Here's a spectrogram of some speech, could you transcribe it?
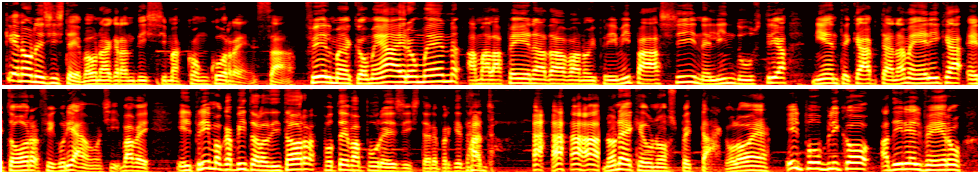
che non esisteva una grandissima concorrenza. Film come Iron Man a malapena davano i primi passi nell'industria, niente Captain America e Thor, figuriamoci. Vabbè, il primo capitolo di Thor poteva pure esistere perché tanto non è che uno spettacolo, eh. Il pubblico, a dire il vero,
